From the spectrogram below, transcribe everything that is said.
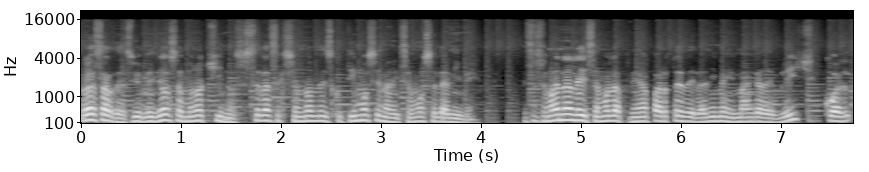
Buenas tardes, bienvenidos a Mono Chinos. Esta es la sección donde discutimos y analizamos el anime. Esta semana analizamos la primera parte del anime y manga de Bleach, cual,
